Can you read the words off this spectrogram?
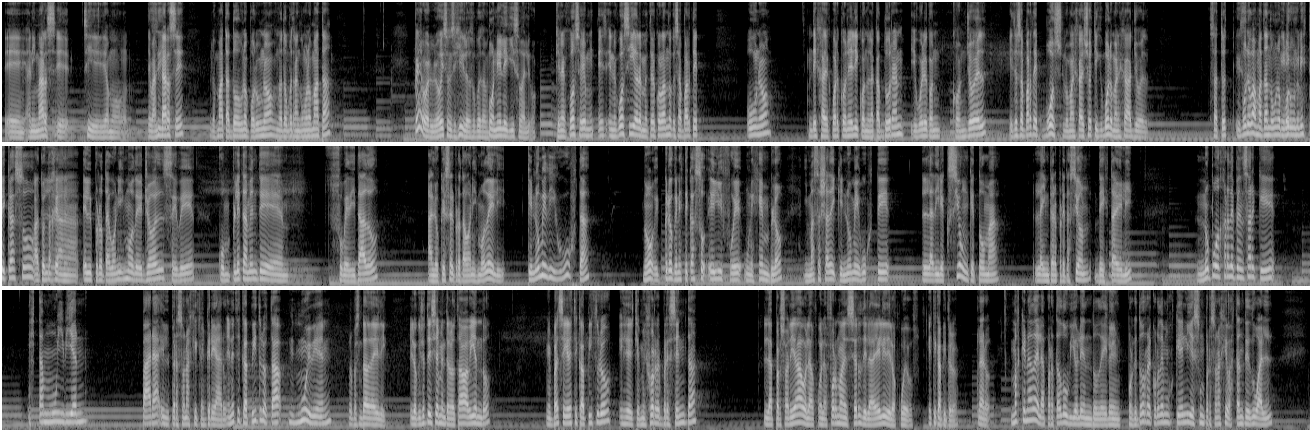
eh, animarse, eh, sí, digamos, levantarse, los mata todos uno por uno. No te muestran cómo los mata. Pero bueno, lo hizo en sigilo, supuestamente. Ponele que hizo algo. Que en el juego se ve. es- en el juego sí, ahora me estoy acordando que esa parte. Uno deja de jugar con él y cuando la capturan y vuelve con, con Joel. Y toda esa parte vos lo manejás el joystick y vos lo manejás a Joel. O sea, tú- vos lo vas matando uno En, por uno. en este caso, A toda esta la- el protagonismo de Joel se ve completamente eh, subeditado a lo que es el protagonismo de Ellie. Que no me disgusta, ¿no? Creo que en este caso Ellie fue un ejemplo. Y más allá de que no me guste la dirección que toma la interpretación de esta Ellie, no puedo dejar de pensar que está muy bien para el personaje que crearon. En este capítulo está muy bien representada Ellie. Y lo que yo te decía mientras lo estaba viendo, me parece que en este capítulo es el que mejor representa la personalidad o la, o la forma de ser de la Ellie de los juegos. Este capítulo. Claro, más que nada el apartado violento de Ellie, Sí. porque todos recordemos que Ellie es un personaje bastante dual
